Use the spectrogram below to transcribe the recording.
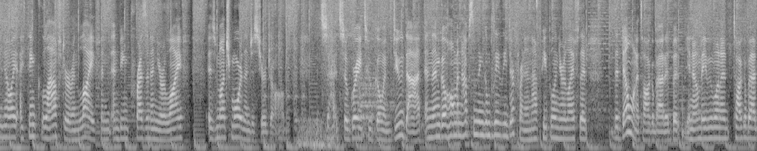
You know, I, I think laughter and life and, and being present in your life is much more than just your job. It's, it's so great to go and do that and then go home and have something completely different and have people in your life that that don't want to talk about it, but you know, maybe want to talk about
